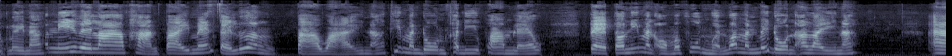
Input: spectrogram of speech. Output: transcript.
ตรเลยนะวันนี้เวลาผ่านไปแม้แต่เรื่องป่าหวายนะ ที่มันโดนคดีความแล้ว แต่ตอนนี้มันออกมาพูดเหมือนว่ามันไม่โดนอะไรนะอ่า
